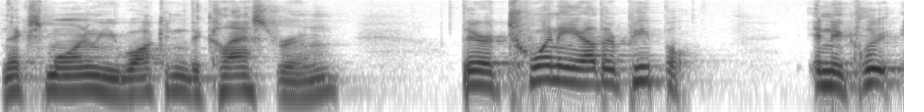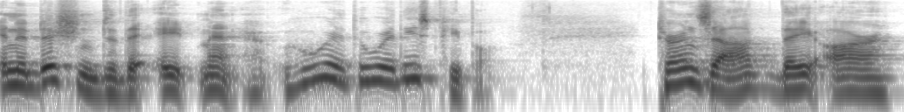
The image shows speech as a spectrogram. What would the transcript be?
Next morning, we walk into the classroom there are 20 other people in, in addition to the eight men. Who are, who are these people? Turns out they are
